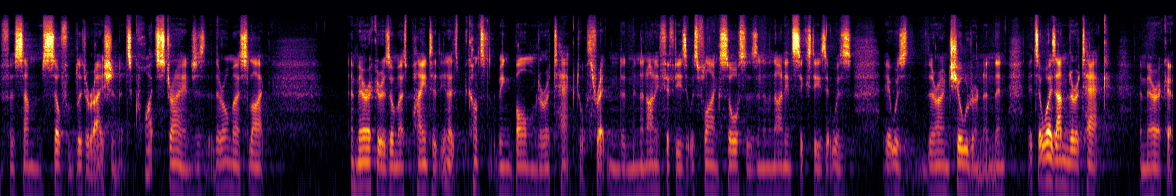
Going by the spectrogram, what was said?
for some self obliteration. It's quite strange. is that They're almost like America is almost painted, you know, it's constantly being bombed or attacked or threatened. And in the 1950s, it was flying saucers, and in the 1960s, it was, it was their own children. And then it's always under attack, America.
